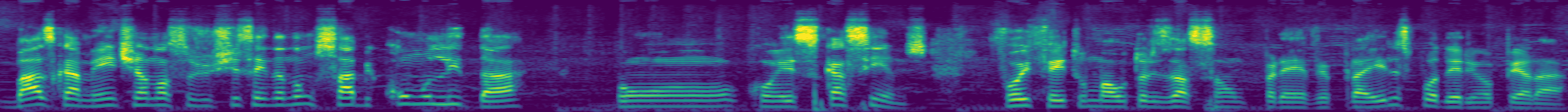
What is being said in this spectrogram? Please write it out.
basicamente a nossa justiça ainda não sabe como lidar com, com esses cassinos. Foi feita uma autorização prévia para eles poderem operar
